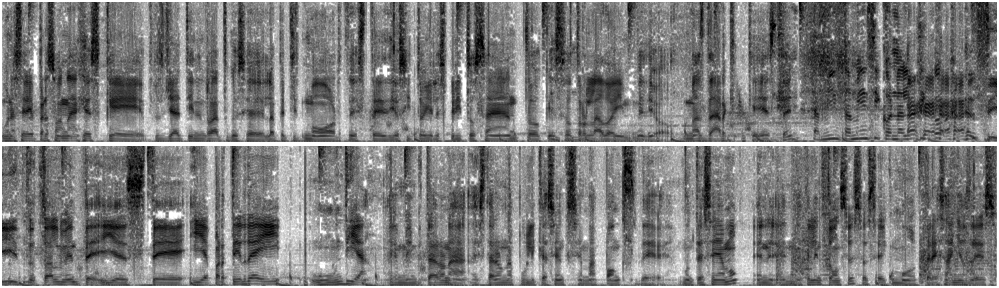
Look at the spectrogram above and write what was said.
una serie de personajes que pues ya tienen rato, que sea el Petit Mort, este Diosito y el Espíritu Santo, que es otro lado ahí medio más dark que este. También, también psicoanalítico. sí, totalmente. Y este, y a partir de ahí, un día eh, me invitaron a estar en una publicación que se llama Punks de Montesamo, en, en aquel entonces, hace como tres años de eso.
